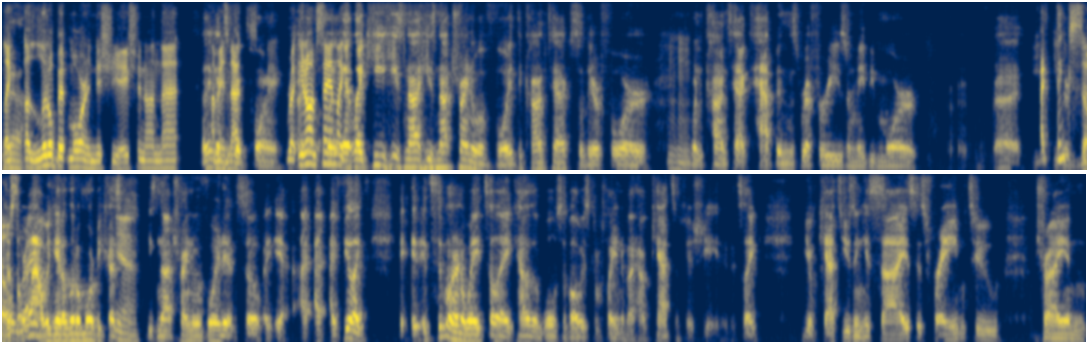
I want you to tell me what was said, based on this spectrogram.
Like Yeah. a little bit more initiation on that. I think I that's mean, a good point. right, you know what I'm saying? Like, Like- like he he's not he's not trying to avoid the contact, so therefore Mhm. when contact happens, referees are maybe more. Uh, I think so, Just right? allowing it a little more because Yeah. he's not trying to avoid it. So uh, yeah, I, I, feel like it, it- it's similar in a way to like how the Wolves have always complained about how KAT's officiated. It's like you know, KAT's using his size, his frame to try and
